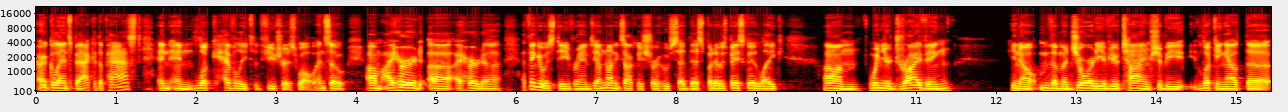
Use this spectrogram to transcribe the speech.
or glance back at the past and and look heavily to the future as well. And so um, I heard uh, I heard uh, I think it was Dave Ramsey. I'm not exactly sure who said this, but it was basically like um, when you're driving, you know the majority of your time should be looking out the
